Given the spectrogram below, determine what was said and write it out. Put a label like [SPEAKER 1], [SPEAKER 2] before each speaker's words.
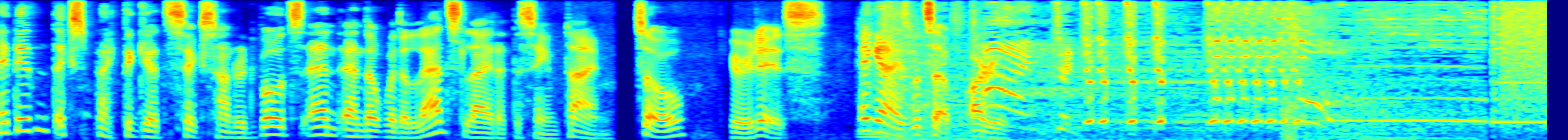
[SPEAKER 1] I didn't expect to get 600 votes and end up with a landslide at the same time. So, here it is. Hey guys, what's up? Aru.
